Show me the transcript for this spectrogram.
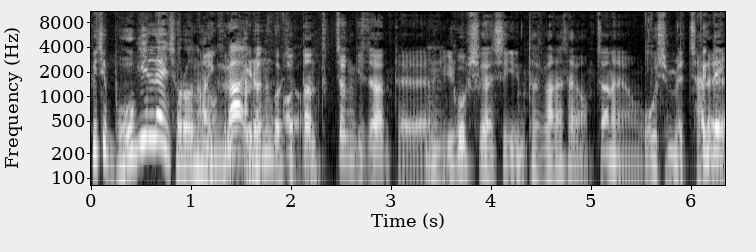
도대체 뭐길래 저러는 아니, 건가 이러는 거죠. 어떤 특정 기자한테 음. 7시간씩 인터뷰하는 사람이 없잖아요. 50 몇 차례. 근데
